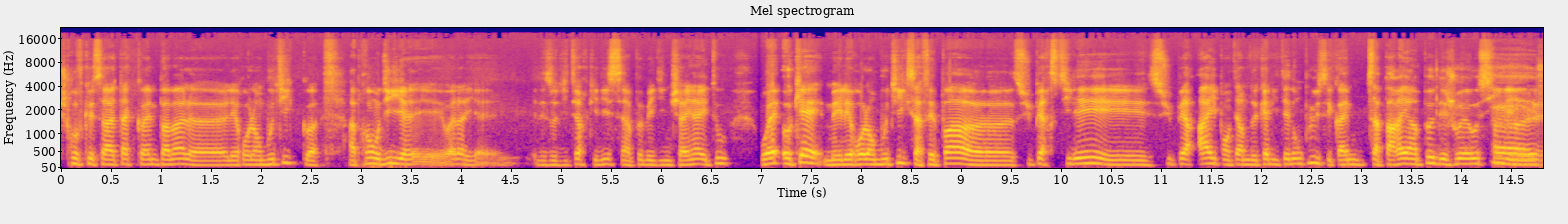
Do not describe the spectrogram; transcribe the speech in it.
Je trouve que ça attaque quand même pas mal euh, les rôles en boutique, quoi. Après, on dit, il y a- et voilà, il y, a il y a des auditeurs qui disent c'est un peu made in China et tout. Ouais, ok, mais les rôles en boutique, ça fait pas euh, super stylé et super hype en termes de qualité non plus. C'est quand même, ça paraît un peu déjoué aussi. Euh, les-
